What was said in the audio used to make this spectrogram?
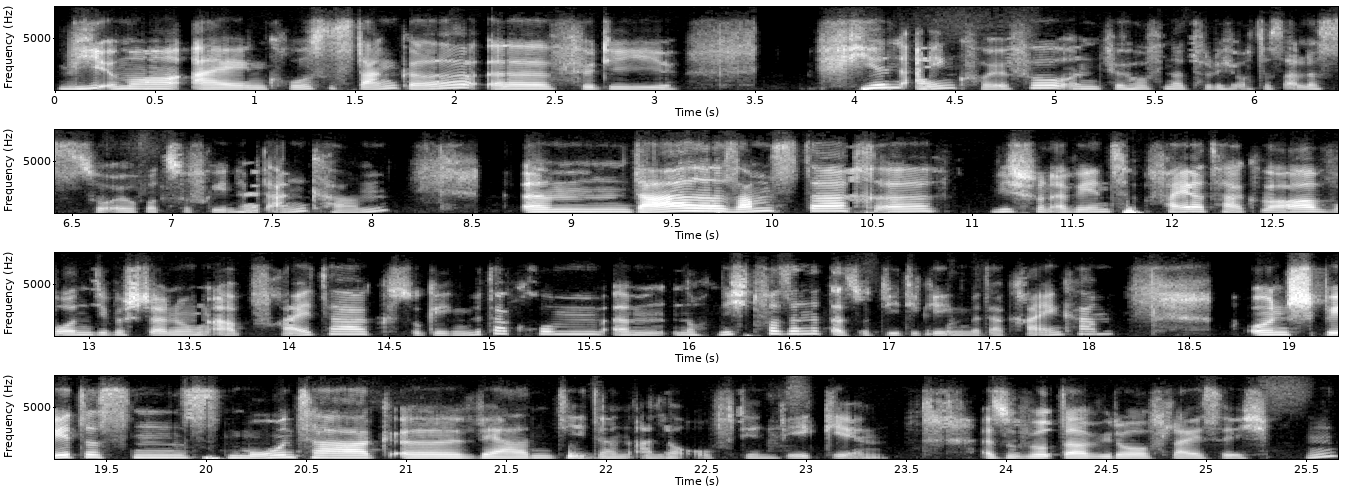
wie immer ein großes Danke äh, für die vielen Einkäufe und wir hoffen natürlich auch, dass alles zu eurer Zufriedenheit ankam. Ähm, da Samstag, äh, wie schon erwähnt, Feiertag war, wurden die Bestellungen ab Freitag, so gegen Mittag rum, ähm, noch nicht versendet, also die, die gegen Mittag reinkamen. Und spätestens Montag äh, werden die dann alle auf den Weg gehen. Also wird da wieder fleißig hm,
